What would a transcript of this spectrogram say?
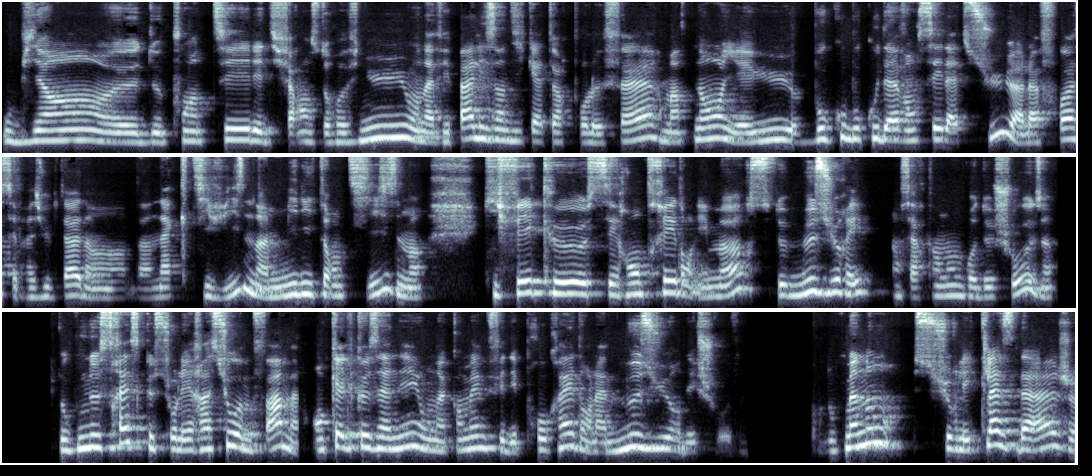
ou bien de pointer les différences de revenus. On n'avait pas les indicateurs pour le faire. Maintenant il y a eu beaucoup beaucoup d'avancées là-dessus. À la fois c'est le résultat d'un activisme d'un militantisme qui fait que c'est rentré dans les mœurs de mesurer un certain nombre de choses. Donc, ne serait-ce que sur les ratios hommes-femmes, en quelques années, on a quand même fait des progrès dans la mesure des choses. Donc maintenant, sur les classes d'âge,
